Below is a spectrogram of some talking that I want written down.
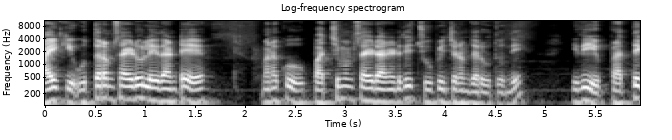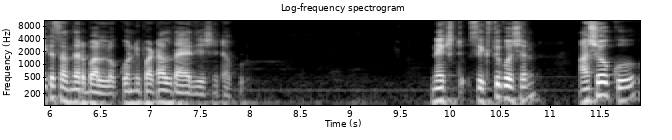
పైకి ఉత్తరం సైడు లేదంటే మనకు పశ్చిమం సైడ్ అనేది చూపించడం జరుగుతుంది. ఇది ప్రత్యేక సందర్భాల్లో కొన్ని పటాలు తయారు చేసేటప్పుడు. Next sixth question. Ashok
